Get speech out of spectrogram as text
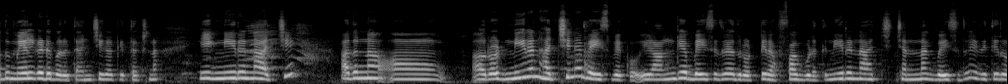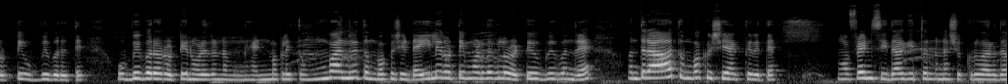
ಅದು ಮೇಲ್ಗಡೆ ಬರುತ್ತೆ ಹಂಚಿಗೆ ಹಾಕಿದ ತಕ್ಷಣ. ಈಗ ನೀರನ್ನು ಹಚ್ಚಿ ಅದನ್ನು ರೊ ನೀರನ್ನು ಹಚ್ಚಿನೇ ಬೇಯಿಸಬೇಕು. ಹಂಗೆ ಬೇಯಿಸಿದ್ರೆ ಅದು ರೊಟ್ಟಿ ರಫ್ ಆಗಿಬಿಡುತ್ತೆ. ನೀರನ್ನು ಹಚ್ಚಿ ಚೆನ್ನಾಗಿ ಬೇಯಿಸಿದ್ರೆ ಈ ರೀತಿ ರೊಟ್ಟಿ ಉಬ್ಬಿ ಬರುತ್ತೆ. ಉಬ್ಬಿ ಬರೋ ರೊಟ್ಟಿ ನೋಡಿದ್ರೆ ನಮ್ಮ ಹೆಣ್ಮಕ್ಳಿಗೆ ತುಂಬ ಅಂದರೆ ತುಂಬ ಖುಷಿ. ಡೈಲಿ ರೊಟ್ಟಿ ಮಾಡಿದಾಗಲೂ ರೊಟ್ಟಿ ಉಬ್ಬಿ ಬಂದರೆ ಒಂಥರ ತುಂಬ ಖುಷಿ ಆಗ್ತಿರುತ್ತೆ. ಫ್ರೆಂಡ್ಸ್ ಇದಾಗಿತ್ತು ನನ್ನ ಶುಕ್ರವಾರದ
